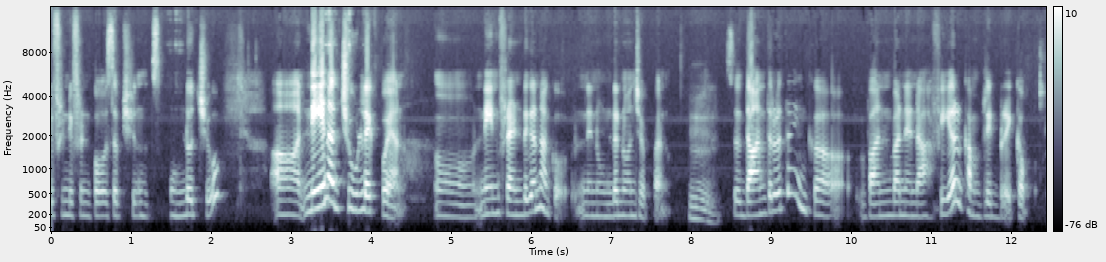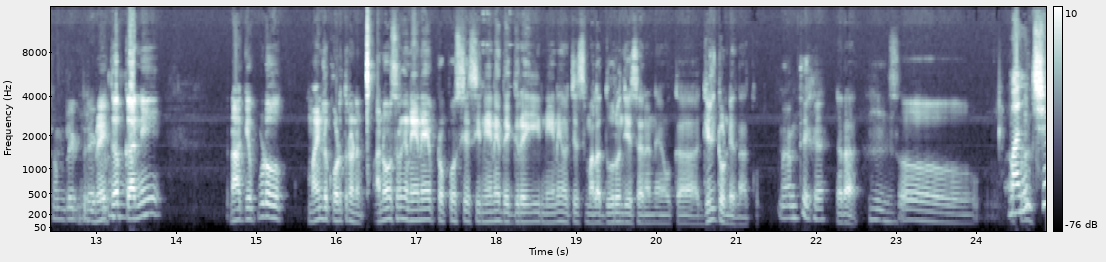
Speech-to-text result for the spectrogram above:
డిఫరెంట్ డిఫరెంట్ పర్సెప్షన్స్ ఉండొచ్చు. Uh, నేను అది చూడలేకపోయాను. నేను ఫ్రెండ్గా నాకు నేను ఉండను అని చెప్పాను. సో దాని తర్వాత ఇంకా one one and half year complete breakup. Complete break breakup కానీ నాకు ఎప్పుడు మైండ్లో కొడుతున్నాను. అనవసరంగా నేనే ప్రపోజ్ చేసి నేనే దగ్గర అయ్యి నేనే వచ్చేసి మళ్ళీ దూరం చేశాననే ఒక గిల్ట్ ఉండేది నాకు. అంతేగా కదా. సో మంచు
